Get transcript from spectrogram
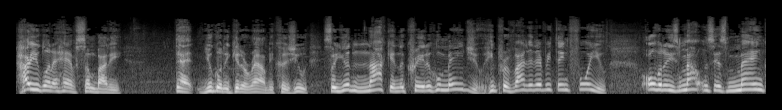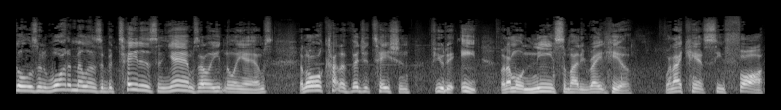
How are you going to have somebody that you're going to get around because you, so you're knocking the creator who made you. He provided everything for you. Over these mountains, there's mangoes and watermelons and potatoes and yams. I don't eat no yams and all kind of vegetation for you to eat, but I'm going to need somebody right here when I can't see far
